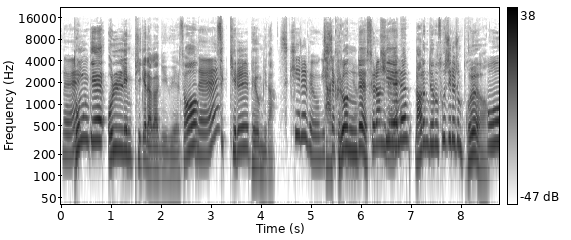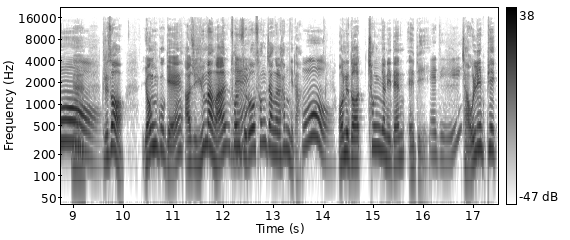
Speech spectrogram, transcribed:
네. 동계 올림픽에 나가기 위해서 네. 스키를 배웁니다. 스키를 배우기 자, 시작했군요. 그런데 스키에는 나름대로 소질을 좀 보여요. 오. 네. 그래서 영국의 아주 유망한 네. 선수로 성장을 합니다. 오. 어느덧 청년이 된 에디. 에디. 자, 올림픽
